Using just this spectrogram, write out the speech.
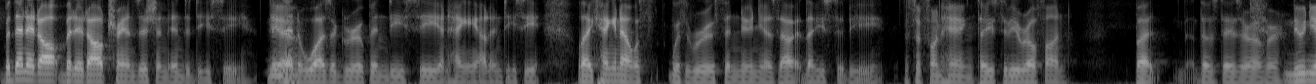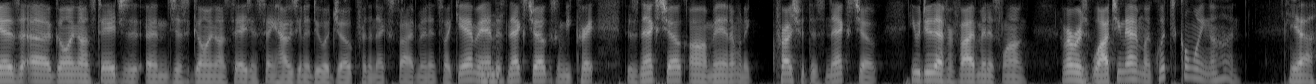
But then it all but it all transitioned into DC. And Yeah. then it was a group in DC and hanging out in DC. Like hanging out with with Ruth and Nunez. That that used to be It's a fun hang. that used to be real fun. But those days are over. Nunez uh, going on stage and just going on stage and saying how he's going to do a joke for the next five minutes. Like, yeah, man, Mhm. this next joke is going to be great. This next joke, oh man, I'm going to crush with this next joke. He would do that for five minutes long. I remember watching that. I'm like, what's going on? Yeah.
